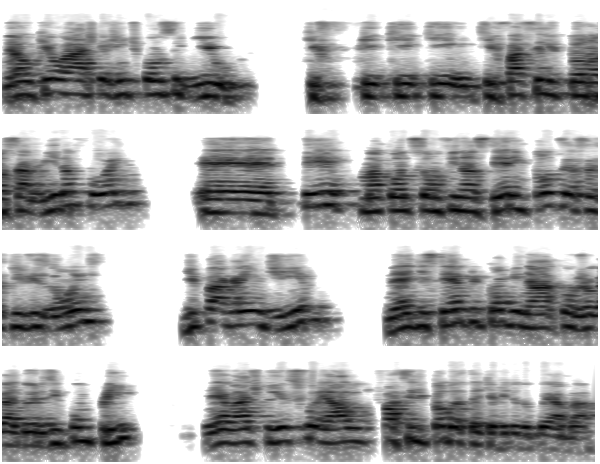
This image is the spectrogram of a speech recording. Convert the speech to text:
né? O que eu acho que a gente conseguiu, que, que, que, que facilitou nossa vida, foi é, ter uma condição financeira em todas essas divisões, de pagar em dia, né? de sempre combinar com os jogadores e cumprir. Né? Eu acho que isso foi algo que facilitou bastante a vida do Cuiabá,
